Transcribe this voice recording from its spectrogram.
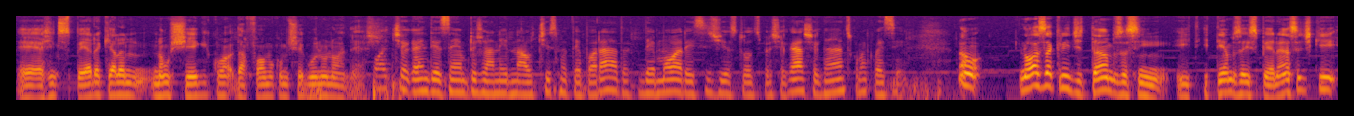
É, a gente espera que ela não chegue da forma como chegou no Nordeste. Pode chegar em dezembro, janeiro, na altíssima temporada? Demora esses dias todos para chegar? Chega antes? Como é que vai ser? Não, nós acreditamos assim e, e, temos a esperança de que,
